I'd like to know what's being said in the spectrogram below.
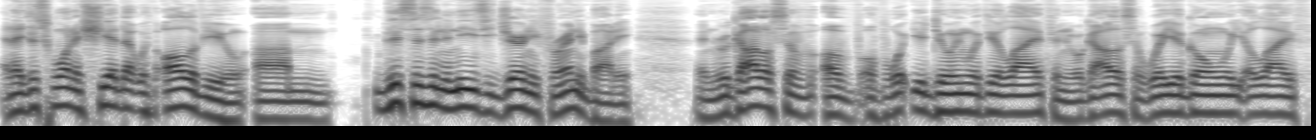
And I just want to share that with all of you. Um, this isn't an easy journey for anybody. And regardless of, of, of what you're doing with your life and regardless of where you're going with your life,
